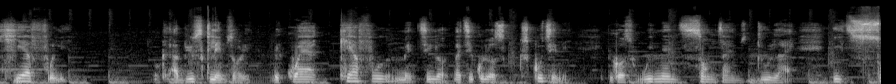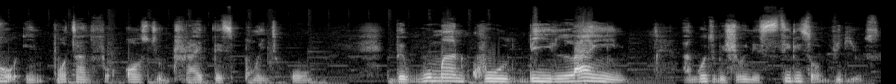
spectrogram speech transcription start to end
carefully okay, abuse claims sorry require careful meticulous scrutiny because women sometimes do lie. It's so important for us to drive this point home. The woman could be lying. I'm going to be showing a series of videos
